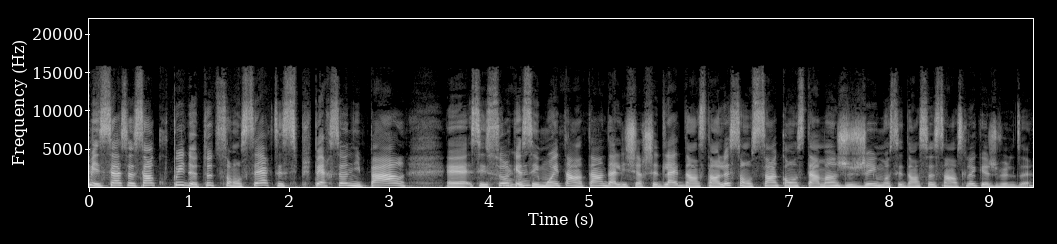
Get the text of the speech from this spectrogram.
mais si elle se sent coupée de tout son cercle, si plus personne y parle, euh, c'est sûr que Mhm. c'est moins tentant d'aller chercher de l'aide dans ce temps-là si on se sent constamment jugé. Moi, c'est dans ce sens-là que je veux le dire.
